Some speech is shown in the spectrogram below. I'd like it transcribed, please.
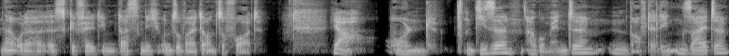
ne, oder es gefällt ihm das nicht und so weiter und so fort. Ja, und diese Argumente auf der linken Seite,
